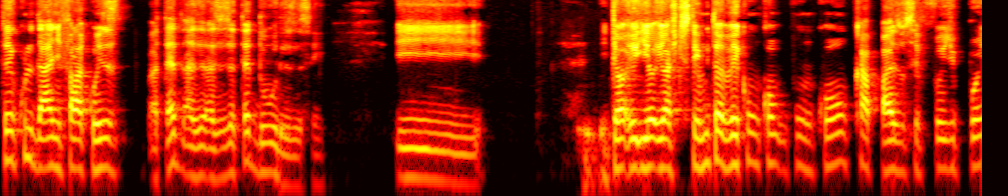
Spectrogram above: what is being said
tranquilidade em falar coisas até às vezes até duras assim e então eu, eu acho que isso tem muito a ver com com, com quão capaz você foi de pôr,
